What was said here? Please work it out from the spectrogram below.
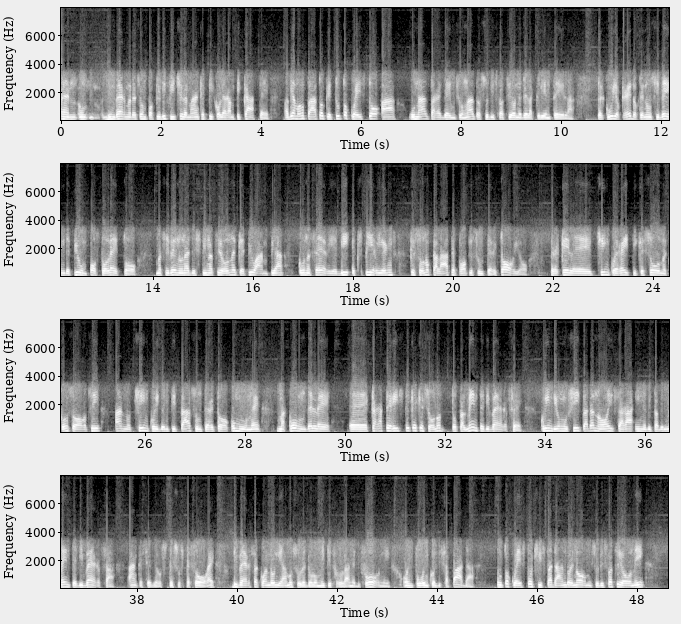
Um, un, d'inverno adesso è un po' più difficile, ma anche piccole arrampicate. Abbiamo notato che tutto questo ha un'altra redemption, un'altra soddisfazione della clientela. Per cui io credo che non si vende più un posto letto ma si vede una destinazione che è più ampia una serie di experience che sono calate proprio sul territorio, perché le cinque reti che sono i consorzi hanno cinque identità su un territorio comune, ma con delle eh, caratteristiche che sono totalmente diverse quindi un'uscita da noi sarà inevitabilmente diversa, anche se dello stesso spessore, diversa quando andiamo sulle Dolomiti Friulane di Forni o in pure in quel di Sapada. Tutto questo ci sta dando enormi soddisfazioni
